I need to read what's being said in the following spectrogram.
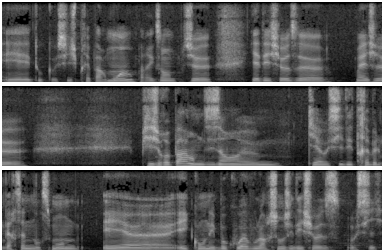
Et donc aussi, je prépare moins, par exemple. Il y a des choses. Euh, ouais, je. Puis je repars en me disant euh, qu'il y a aussi des très belles personnes dans ce monde et, euh, et qu'on est beaucoup à vouloir changer des choses aussi.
